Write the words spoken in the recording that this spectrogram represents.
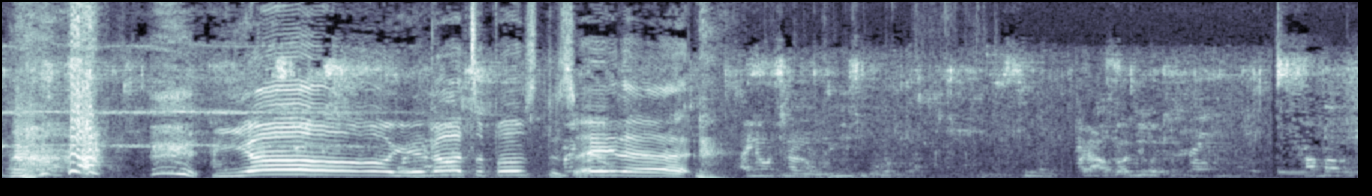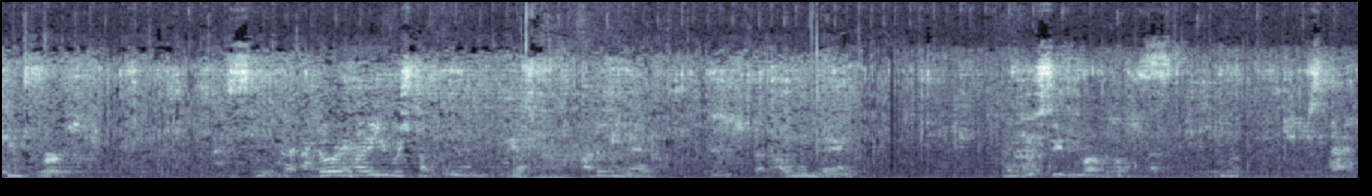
Yo, you're not supposed to say that. I know it's not a reasonable but I'll go do it. How about you first? Hillary, how do you respect a man? Yes. How do you man? How do you man? Receive love and respect.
